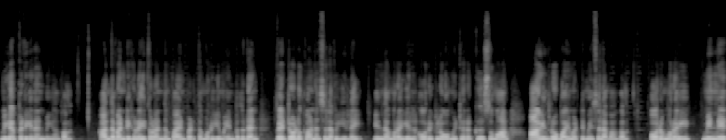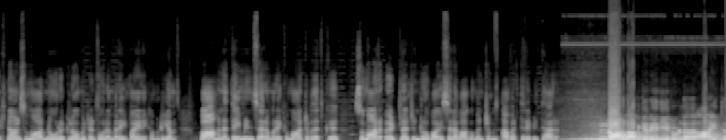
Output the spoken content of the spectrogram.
மிகப்பெரிய நன்மையாகும். அந்த வண்டிகளை தொடர்ந்தும் பயன்படுத்த முடியும் என்பதுடன் பெட்ரோலுக்கான செலவு இல்லை. இந்த முறையில் ஒரு கிலோமீட்டருக்கு சுமார் ஐந்து ரூபாய் மட்டுமே செலவாகும். ஒரு முறை மின்னேற்றினால் சுமார் நூறு கிலோமீட்டர் தூரம் வரை பயணிக்க முடியும். வாகனத்தை மின்சார முறைக்கு மாற்றுவதற்கு சுமார் எட்டு லட்சம் ரூபாய் செலவாகும் என்றும் அவர் தெரிவித்தார். நாடளாவிய ரீதியில் உள்ள அனைத்து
